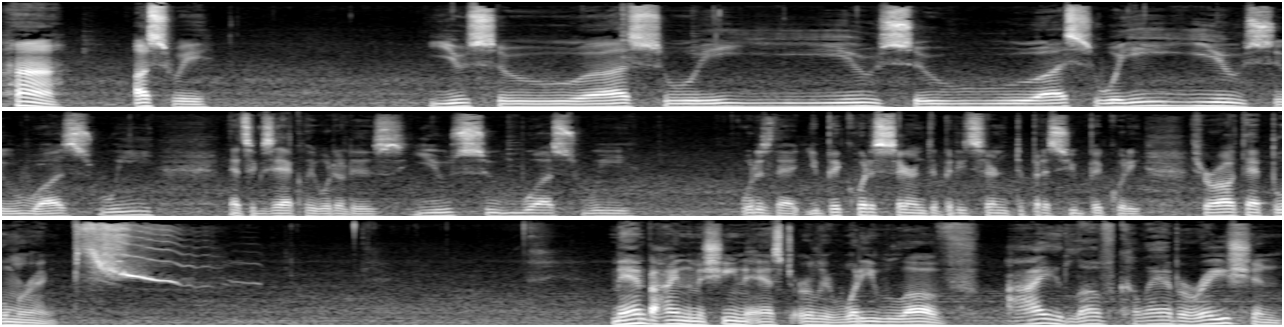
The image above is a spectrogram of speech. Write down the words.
Huh. Usui. Yusu. Usui. Yusu. Usui. Yusu. Usui. That's exactly what it is. You was we. What is that? Ubiquitous serendipity, serendipitous ubiquity. Throw out that boomerang. Man behind the machine asked earlier, What do you love? I love collaboration.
